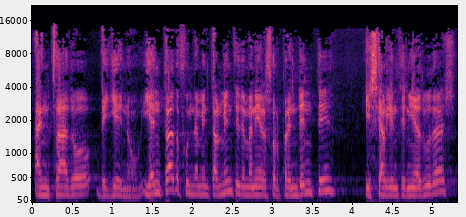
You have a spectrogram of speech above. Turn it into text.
ha entrado de lleno. Y ha entrado fundamentalmente de manera sorprendente, y si alguien tenía dudas,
